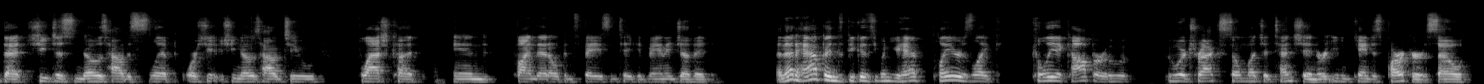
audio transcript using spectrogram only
that she just knows how to slip or she, she knows how to flash cut and find that open space and take advantage of it. And that happens because when you have players like Kahleah Copper who who attracts so much attention or even Candace Parker. So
